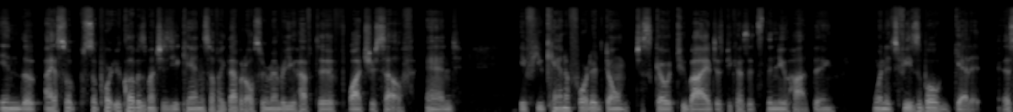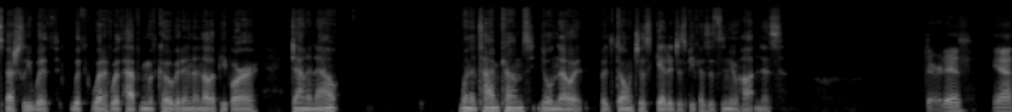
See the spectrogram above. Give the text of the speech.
in the I support your club as much as you can and stuff like that, but also remember you have to watch yourself and if you can't afford it, don't just go to buy it just because it's the new hot thing. When it's feasible, get it. Especially with with what what happened with COVID and other people are down and out. When the time comes, you'll know it, but don't just get it just because it's the new hotness. There it is. Yeah.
